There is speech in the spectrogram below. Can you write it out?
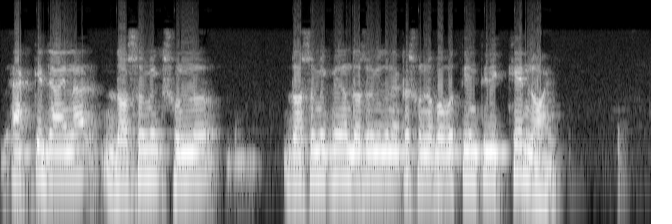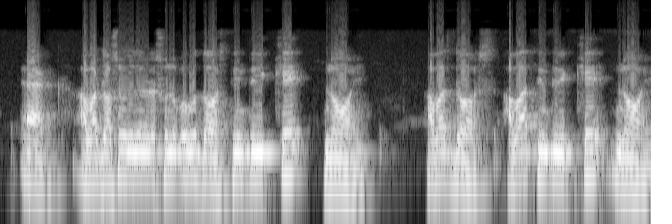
এককে যায় না, দশমিক শূন্য, দশমিক নিলাম দশমিকের জন্য একটা শূন্য পাবো, তিন তিরিক্ষে নয়। এক, আবার দশমিকের জন্য একটা শূন্য পাবো, দশ, তিন তিরিক্ষে নয়, আবার দশ, আবার তিন তিরিক্ষে নয়।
